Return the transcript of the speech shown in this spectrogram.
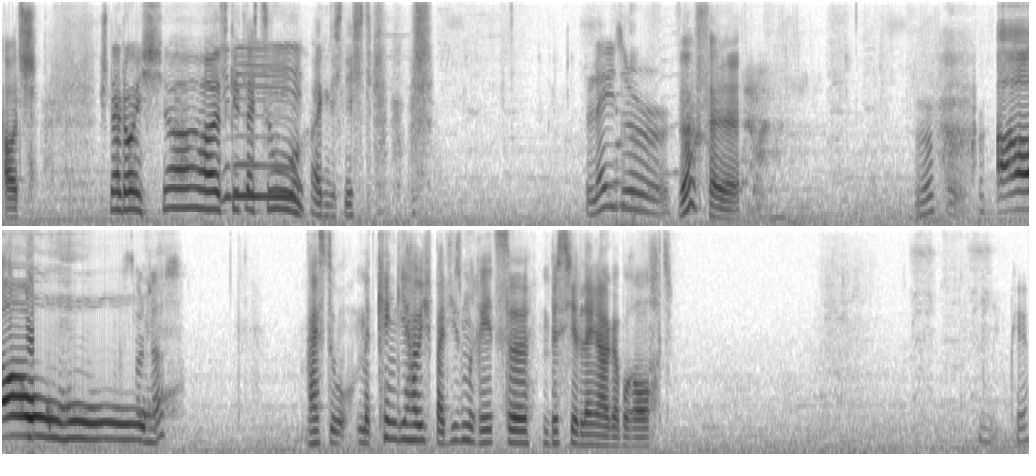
Autsch. Schnell durch. Ja, es geht gleich zu. Yippie. Eigentlich nicht. Laser! Würfel. Würfel. Au. Was soll das? Weißt du, mit Kingi habe ich bei diesem Rätsel ein bisschen länger gebraucht. Okay.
